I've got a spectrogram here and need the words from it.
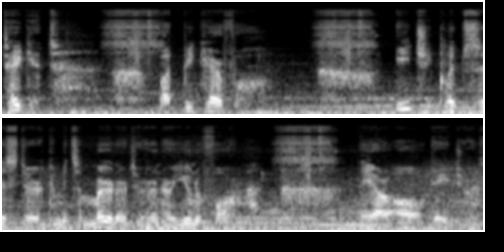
Take it, but be careful. Each Eclipse sister commits a murder to earn her uniform. They are all dangerous.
